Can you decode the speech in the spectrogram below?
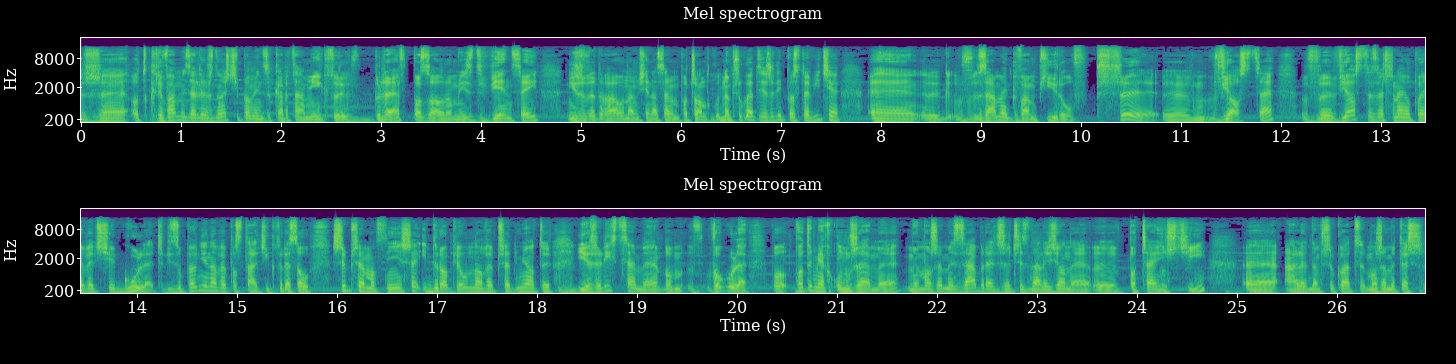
y, że odkrywamy zależności pomiędzy kartami, których wbrew pozorom jest więcej niż wydawało nam się na samym początku. Na przykład, jeżeli postawicie e, zamek wampirów przy y, wiosce, w wiosce zaczynają pojawiać się gule, czyli zupełnie nowe postaci, które są szybsze, mocniejsze i dropią nowe przedmioty. Jeżeli chcemy, bo w ogóle po, po tym jak umrzemy, my możemy zabrać rzeczy znalezione y, po części, y, ale na przykład możemy też y,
